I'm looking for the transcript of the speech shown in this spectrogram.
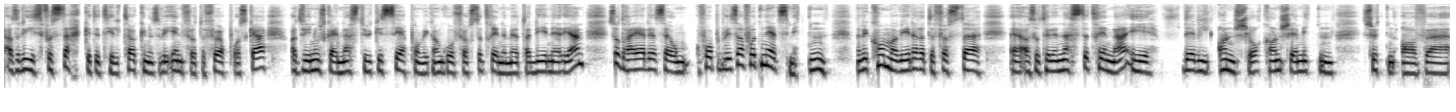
altså de forsterkede tiltakene som vi innførte før påske, at vi nå skal i neste uke se på om vi kan gå førstetrinnet med å ta de ned igjen, så dreier det seg om forhåpentligvis har fått ned smitten. Når vi kommer videre til første, eh, altså til det neste trinnet i det vi anslår kanskje er midten, slutten av, eh,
